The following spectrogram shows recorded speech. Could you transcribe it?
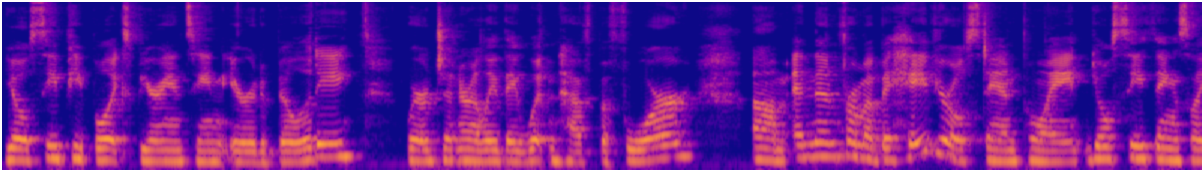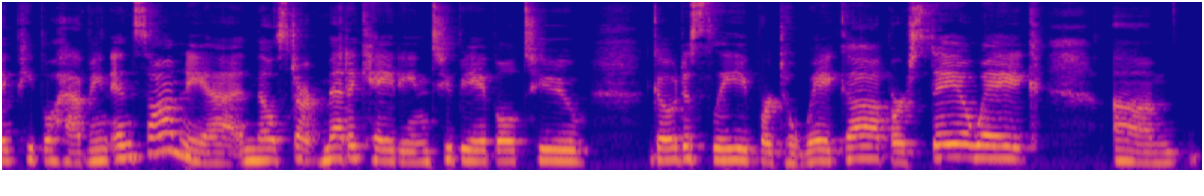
You'll see people experiencing irritability where generally they wouldn't have before. Um, and then from a behavioral standpoint, you'll see things like people having insomnia and they'll start medicating to be able to go to sleep or to wake up or stay awake. Um,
